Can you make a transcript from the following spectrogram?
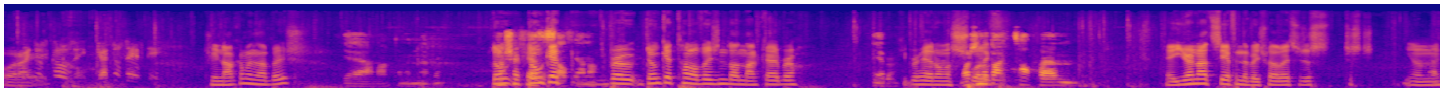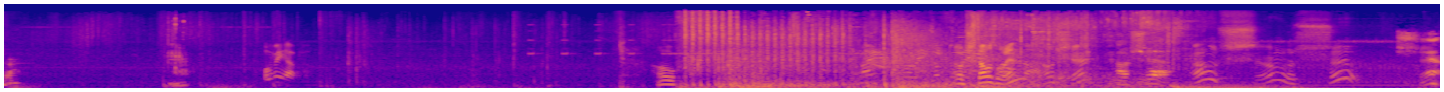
Alright. closing. Get to safety. Did you knock him in that bush? Yeah, I knocked him in there, bro. Don't sure if he has don't get selfie or not. bro. Don't get tunnel visioned on that guy, bro. Yeah, bro. Keep your head on a Watching swivel. the guy top, um, Hey, you're not safe in the bush, by the way. So just just you know what I mean. bro. Moving up. Oh, Made it through. oh, shit, that was a win. Oh shit. Oh, shit. Oh sh- oh shit. Shit.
